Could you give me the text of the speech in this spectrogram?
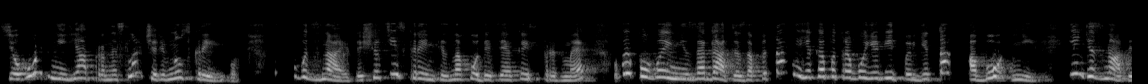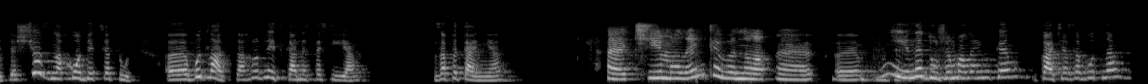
сьогодні я принесла чарівну скриньку. Ви, знаєте, що в цій скриньці знаходиться якийсь предмет. Ви повинні задати запитання, яке потребує відповіді так або ні, і дізнатися, що знаходиться тут. Е, будь ласка, Грудницька Анастасія, запитання. Е, Чи маленьке воно? Е, ні, не дуже маленьке. Катя Забутна.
